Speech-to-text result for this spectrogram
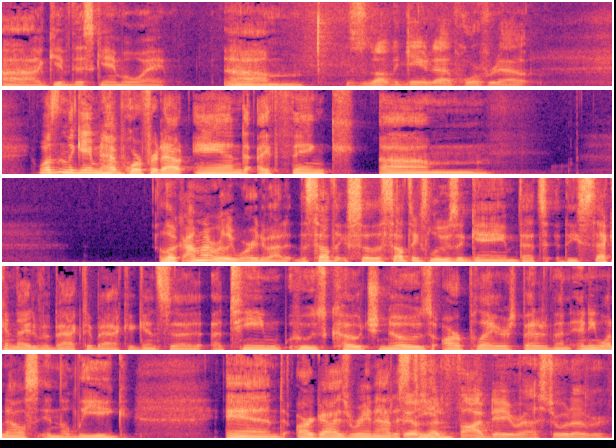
uh, give this game away. Um, This is not the game to have Horford out. it wasn't the game to have Horford out, and I think. Um, Look, I'm not really worried about it. The Celtics, so the Celtics lose a game that's the second night of a back to back against a, a team whose coach knows our players better than anyone else in the league, and our guys ran out of They also steam. had five day rest or whatever.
